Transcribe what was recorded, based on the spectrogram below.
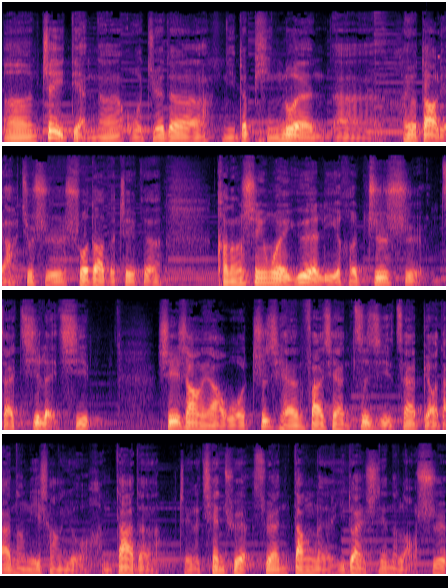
嗯，这一点呢，我觉得你的评论呃很有道理啊，就是说到的这个，可能是因为阅历和知识在积累期。实际上呀，我之前发现自己在表达能力上有很大的这个欠缺。虽然当了一段时间的老师，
